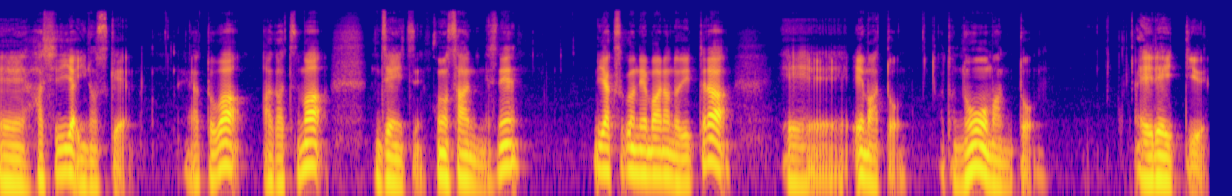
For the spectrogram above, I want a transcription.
えー、走り屋伊之助、あとは、吾妻善逸、この3人ですね。で、約束のネバーランドで言ったら、えー、エマと、あとノーマンと、えー、レイっていう、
